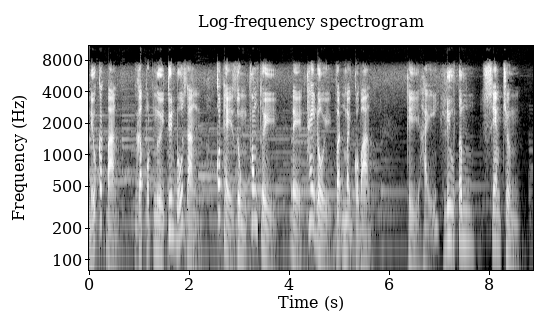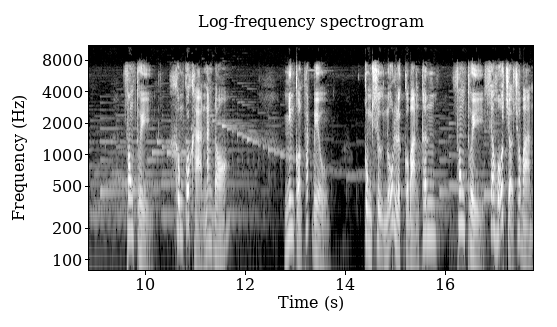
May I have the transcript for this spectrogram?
Nếu các bạn gặp một người tuyên bố rằng có thể dùng phong thủy để thay đổi vận mệnh của bạn, thì hãy lưu tâm xem chừng. Phong thủy không có khả năng đó. Nhưng còn phát biểu, cùng sự nỗ lực của bản thân, phong thủy sẽ hỗ trợ cho bạn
